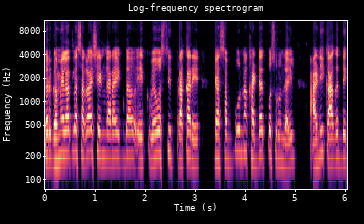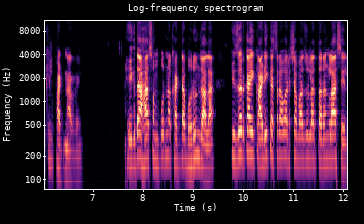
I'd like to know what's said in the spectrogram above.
तर घमेल्यातला सगळा शेणगारा एकदा एक व्यवस्थित प्रकारे ह्या संपूर्ण खड्ड्यात पसरून जाईल आणि कागद देखील फाटणार नाही. एकदा हा संपूर्ण खड्डा भरून झाला की जर काही काडी कचरा वरच्या बाजूला तरंगला असेल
